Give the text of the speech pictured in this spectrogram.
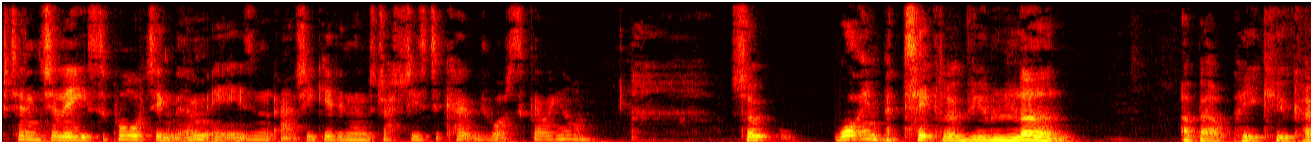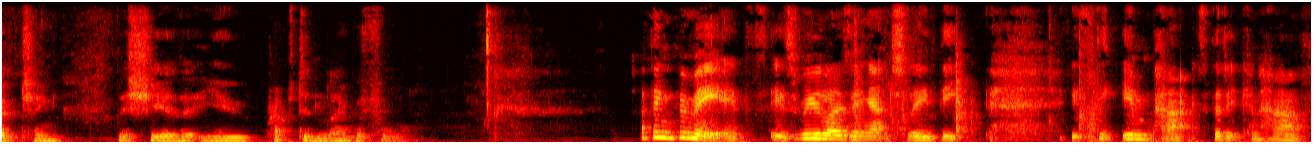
potentially supporting them. It isn't actually giving them strategies to cope with what's going on. So what in particular have you learned about PQ coaching this year that you perhaps didn't know before? I think for me, it's it's realizing actually the it's the impact that it can have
